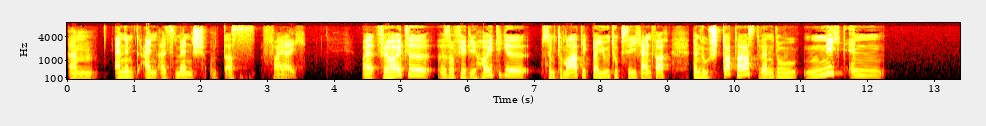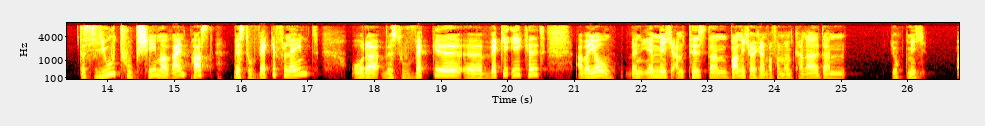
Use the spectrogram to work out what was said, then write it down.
Ähm, er nimmt einen als Mensch und das feiere ich. Weil für heute, also für die heutige Symptomatik bei YouTube sehe ich einfach, wenn du stotterst, wenn du nicht in das YouTube-Schema reinpasst, wirst du weggeflamed oder wirst du wegge, äh, weggeekelt. Aber yo, wenn ihr mich anpisst, dann bann ich euch einfach von meinem Kanal. Dann juckt mich äh,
